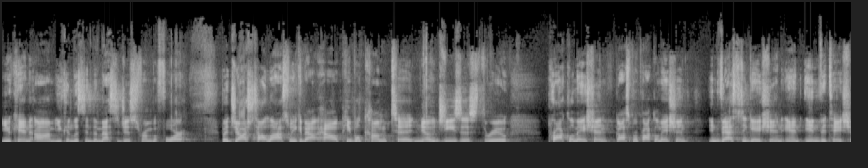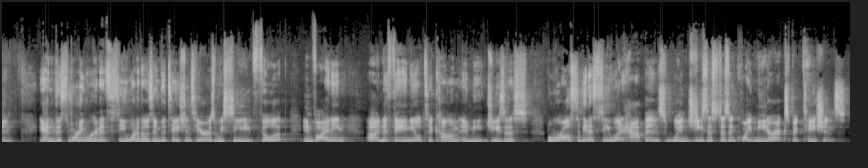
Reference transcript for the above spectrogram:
you can um, you can listen to the messages from before. But Josh taught last week about how people come to know Jesus through proclamation, gospel proclamation, investigation and invitation. And this morning we're going to see one of those invitations here as we see Philip inviting uh, Nathanael to come and meet Jesus. But we're also going to see what happens when Jesus doesn't quite meet our expectations.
